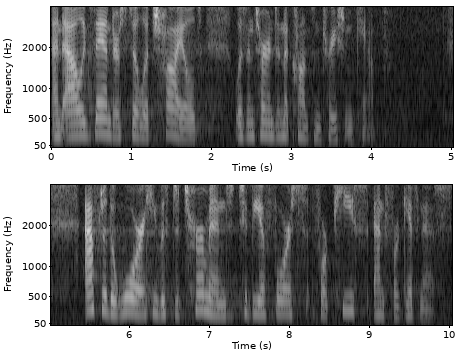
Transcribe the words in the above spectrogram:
and Alexander, still a child, was interned in a concentration camp. After the war, he was determined to be a force for peace and forgiveness.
